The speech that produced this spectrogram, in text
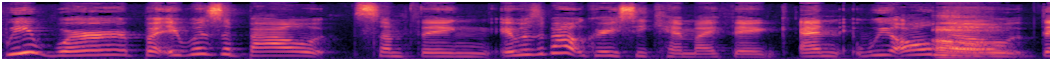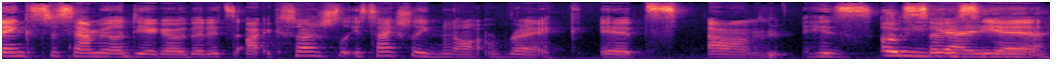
We were, but it was about something. It was about Gracie Kim, I think, and we all know, oh. thanks to Samuel and Diego, that it's actually it's actually not Rick. It's um his oh, associate yeah, yeah.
